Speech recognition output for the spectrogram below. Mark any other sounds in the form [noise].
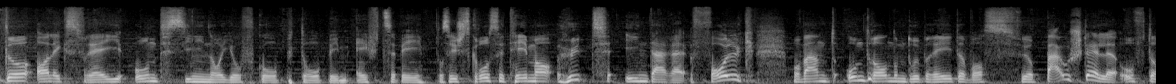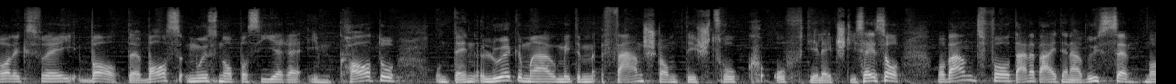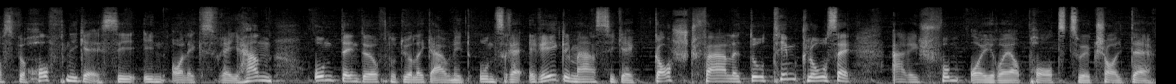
der Alex Frey und seine neue Aufgabe hier beim FCB. Das ist das große Thema heute in dieser Folge. Wir werden unter anderem darüber reden, was für Baustellen auf der Alex Frey warten. Was muss noch passieren im Kader? Und dann schauen wir auch mit dem Fernstammtisch zurück auf die letzte Saison. Wir werden von diesen beiden auch wissen, was für Hoffnungen sie in Alex Frey haben und dann darf natürlich auch nicht unsere regelmäßige Gast fehlen, der Tim Klose. Er ist vom Euro Airport zugeschaltet.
